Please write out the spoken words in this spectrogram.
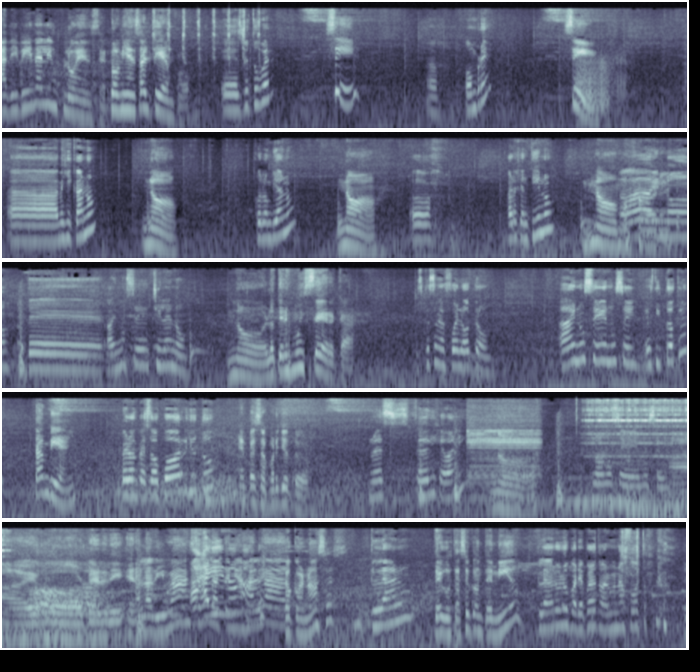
Adivina el influencer. Comienza el tiempo. ¿Es youtuber? Sí. Ah, ¿Hombre? Sí. Ah, ¿Mexicano? No. ¿Colombiano? No. Ah, ¿Argentino? No, Ay, more. no. De. Ay, no sé, chileno. No, lo tienes muy cerca. Es que se me fue el otro. Ay, no sé, no sé. ¿Es TikToker? También Pero empezó por YouTube. empezó por YouTube. ¿No es Federico Giovanni? No. No, no sé, no sé. Ay, amor, perdí. Era la diva, Ay, la no tenías al mames. lado. ¿Lo conoces? Claro, ¿Te gusta su contenido? claro, lo paré para tomarme una foto.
